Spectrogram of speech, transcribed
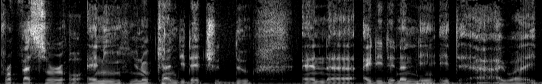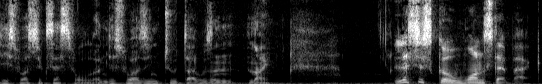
professor or any you know candidate should do, and uh, I did it, and it, I, wa- this was successful, and this was in 2009. Let's just go one step back.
